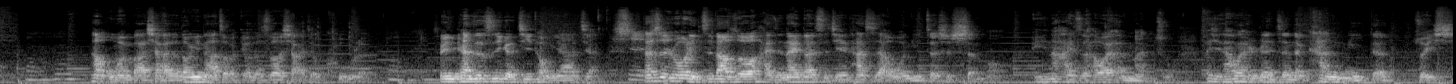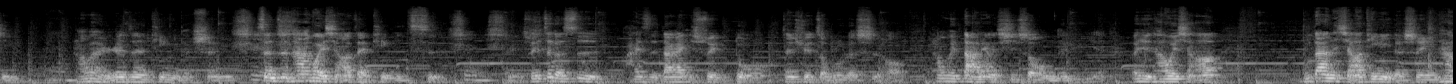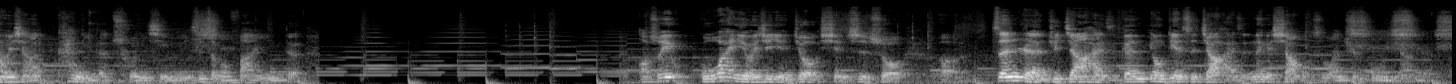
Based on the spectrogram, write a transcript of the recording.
那我们把小孩的东西拿走，有的时候小孩就哭了。嗯。所以你看，这是一个鸡同鸭讲。是。但是如果你知道说孩子那一段时间他是要问你这是什么，哎，那孩子他会很满足，而且他会很认真的看你的嘴型，他会很认真的听你的声音，甚至他会想要再听一次。是是。所以这个是孩子大概一岁多在学走路的时候，他会大量吸收我们的语言。而且他会想要，不但想要听你的声音，他还会想要看你的唇形，你是怎么发音的。哦，所以国外也有一些研究显示说，呃，真人去教孩子跟用电视教孩子，那个效果是完全不一样的。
